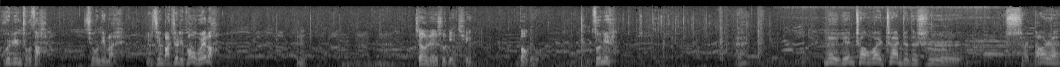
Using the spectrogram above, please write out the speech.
回禀主子，兄弟们已经把这里包围了。嗯，将人数点清，报给我。遵命。哎，那边帐外站着的是沈大人。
